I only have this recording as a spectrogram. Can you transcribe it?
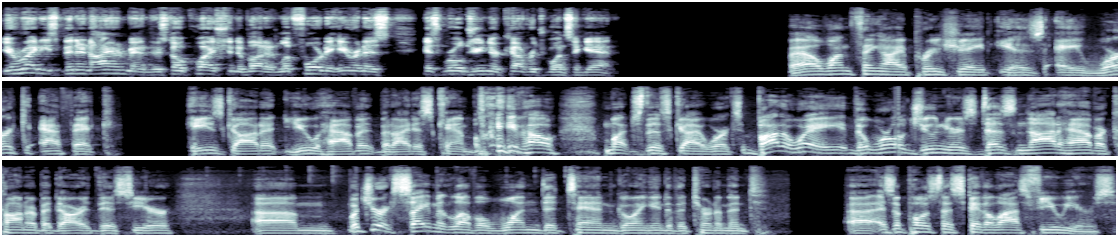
you're right, he's been an Ironman. There's no question about it. Look forward to hearing his, his World Junior coverage once again. Well, one thing I appreciate is a work ethic. He's got it, you have it, but I just can't believe how much this guy works. By the way, the World Juniors does not have a Connor Bedard this year. Um, what's your excitement level, 1 to 10, going into the tournament, uh, as opposed to, say, the last few years?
